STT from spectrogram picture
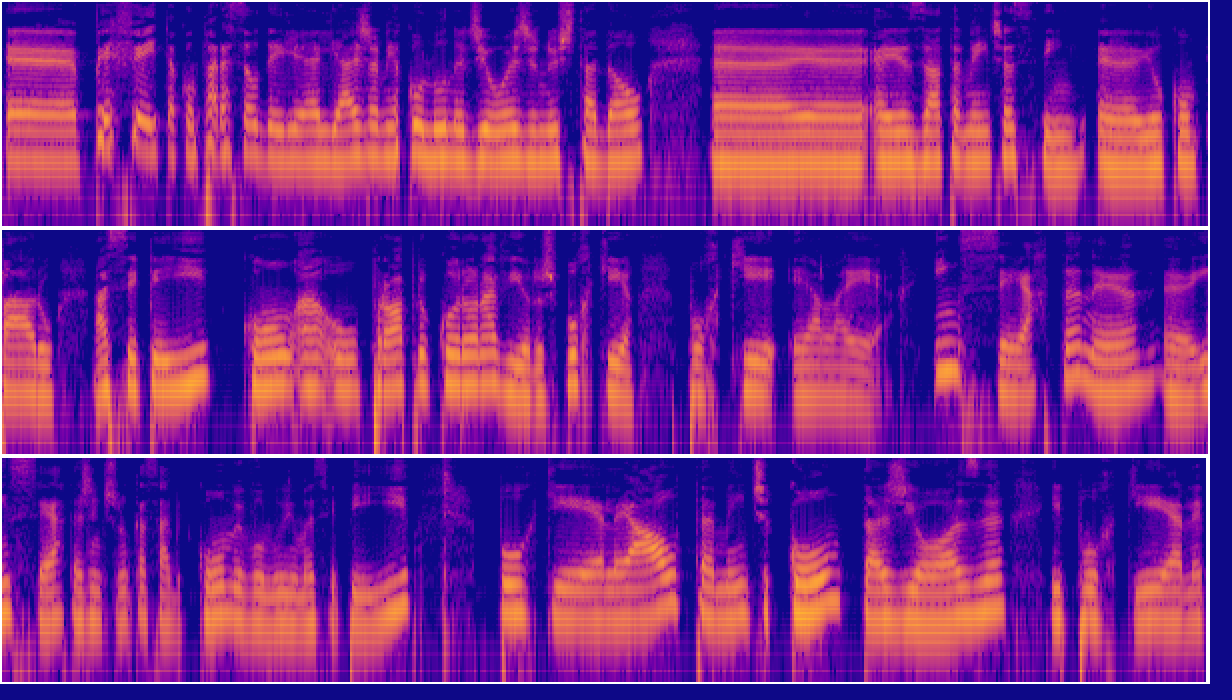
É, perfeita a comparação dele. Aliás, a minha coluna de hoje no Estadão é, é exatamente assim. É, eu comparo a CPI com a, o próprio coronavírus. Por quê? Porque ela é incerta, né? É, incerta, a gente nunca sabe como evolui uma CPI, porque ela é altamente contagiosa e porque ela é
